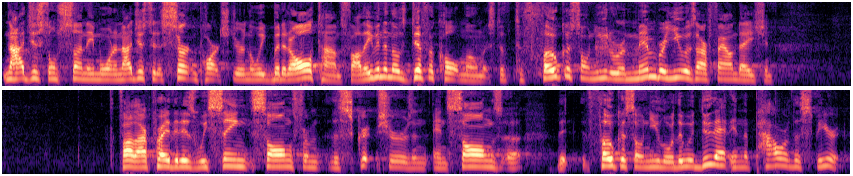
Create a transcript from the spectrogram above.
Not just on Sunday morning, not just at certain parts during the week, but at all times, Father, even in those difficult moments, to, to focus on you, to remember you as our foundation. Father, I pray that as we sing songs from the scriptures and, and songs uh, that focus on you, Lord, that we would do that in the power of the Spirit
